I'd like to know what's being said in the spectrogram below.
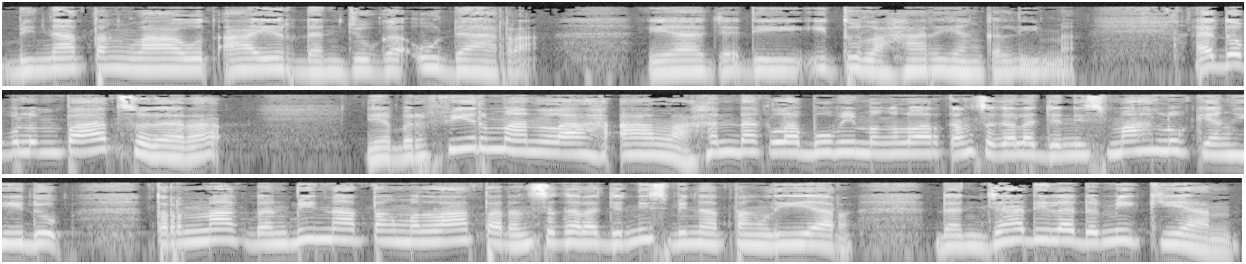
binatang laut, air dan juga udara. Ya, jadi itulah hari yang kelima. Ayat 24 saudara. Ya berfirmanlah Allah, hendaklah bumi mengeluarkan segala jenis makhluk yang hidup, ternak dan binatang melata dan segala jenis binatang liar. Dan jadilah demikian.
